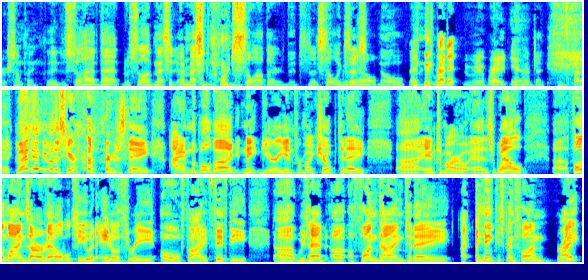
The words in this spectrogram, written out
or something. They still have that. We still have message. Our message boards still out there. It, it still exists. No. no. Reddit. right. Yeah, Okay. that's about it. Glad to have you with us here on Thursday. I am the Bulldog, Nate Geary, in for Mike Schopp today uh, and tomorrow as well. Uh, phone lines are available to you at 803 0550. Uh, we've had a, a fun time today. I, I think it's been fun, right?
